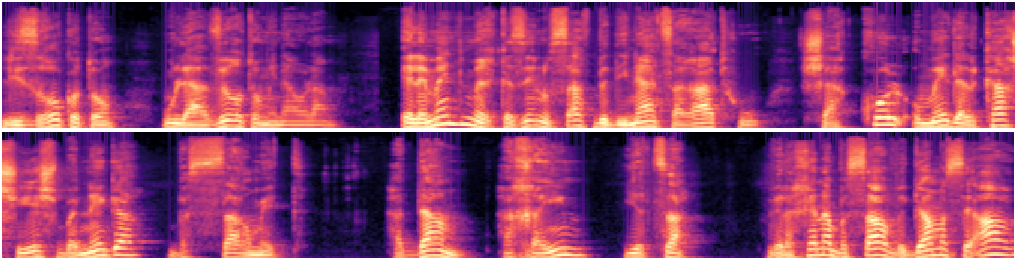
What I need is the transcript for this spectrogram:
לזרוק אותו ולהעביר אותו מן העולם. אלמנט מרכזי נוסף בדיני הצרעת הוא שהכל עומד על כך שיש בנגע בשר מת. הדם, החיים, יצא, ולכן הבשר וגם השיער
